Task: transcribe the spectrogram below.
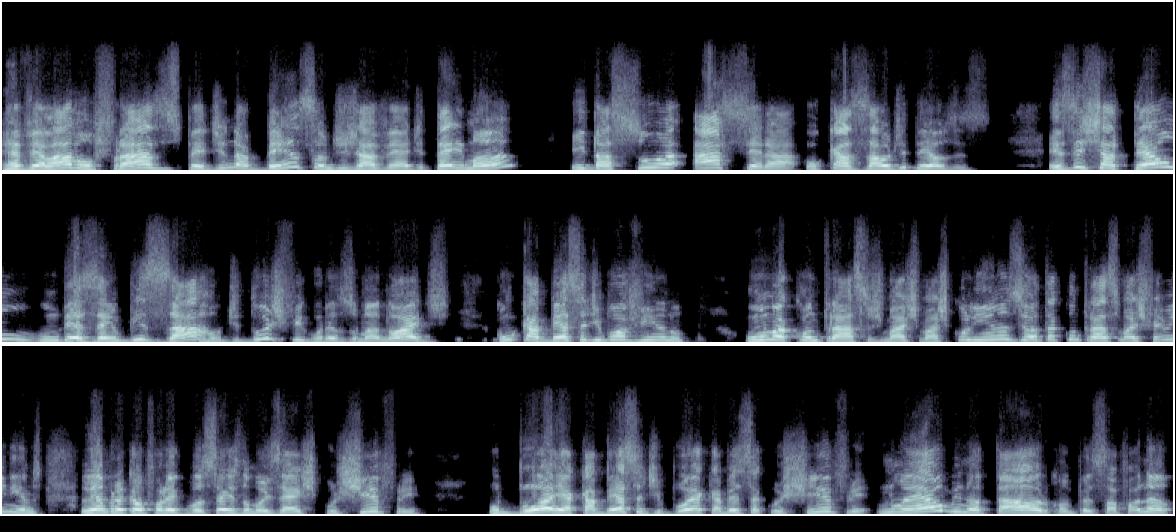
revelavam frases pedindo a bênção de Javé de Teimã e da sua Ácera, o casal de deuses. Existe até um, um desenho bizarro de duas figuras humanoides com cabeça de bovino, uma com traços mais masculinos e outra com traços mais femininos. Lembra que eu falei com vocês do Moisés com chifre? O boi, a cabeça de boi, a cabeça com chifre, não é o minotauro, como o pessoal fala, não.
